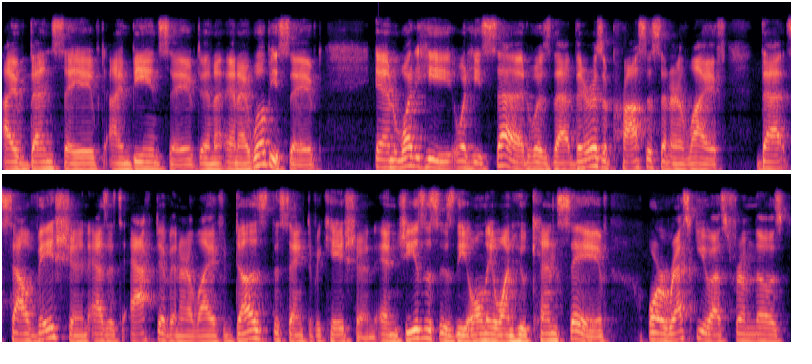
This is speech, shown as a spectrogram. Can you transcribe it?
I've been saved, I'm being saved, and, and I will be saved. And what he what he said was that there is a process in our life that salvation, as it's active in our life, does the sanctification. And Jesus is the only one who can save or rescue us from those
